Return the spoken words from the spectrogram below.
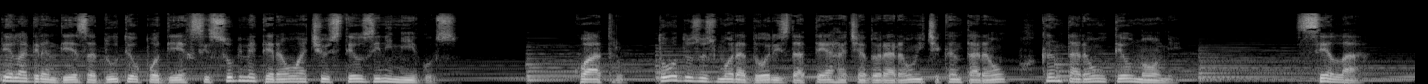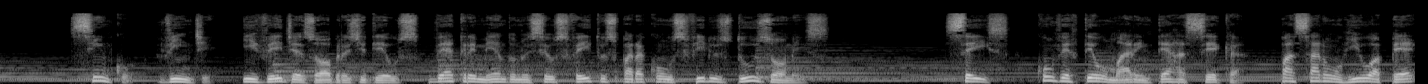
Pela grandeza do teu poder se submeterão a ti os teus inimigos. 4. Todos os moradores da terra te adorarão e te cantarão, cantarão o teu nome. Selá. 5. Vinde, e vede as obras de Deus, vé tremendo nos seus feitos para com os filhos dos homens. 6. Converteu o mar em terra seca, Passaram o rio a pé,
